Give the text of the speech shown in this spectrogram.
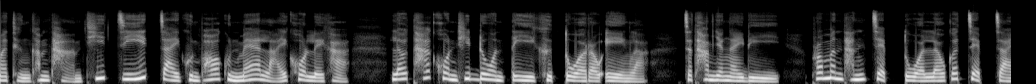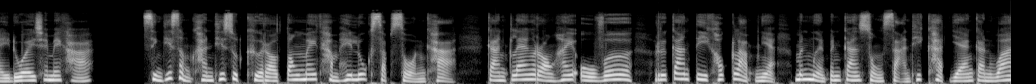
มาถึงคำถามที่จี๊ดใจคุณพ่อคุณแม่หลายคนเลยค่ะ แล้วถ้าคนที่โดนตีคือตัวเราเองล่ะ จะทำยังไงดี เพราะมันทั้งเจ็บตัวแล้วก็เจ็บใจด้วยใช่ไหมคะสิ่งที่สำคัญที่สุดคือเราต้องไม่ทำให้ลูกสับสนค่ะ การแกล้งร้องไห้โอเวอร์ หรือการตีเขากลับเนี่ย มันเหมือนเป็นการส่งสารที่ขัดแย้งกันว่า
